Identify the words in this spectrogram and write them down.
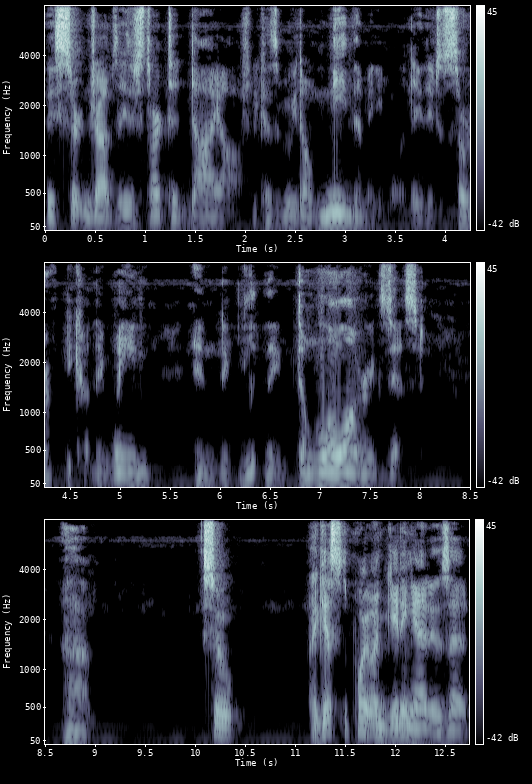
these certain jobs. They just start to die off because we don't need them anymore. They, they just sort of become they wane and they, they don't no longer exist. Um, so, I guess the point I'm getting at is that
